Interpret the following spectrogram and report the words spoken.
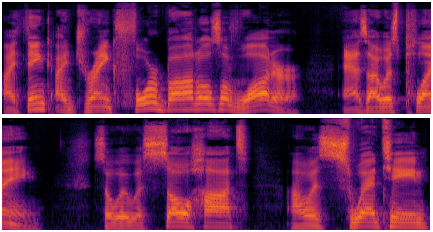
I think I drank four bottles of water as I was playing. So it was so hot. I was sweating.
